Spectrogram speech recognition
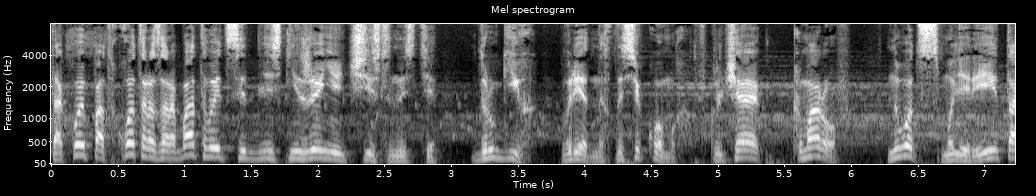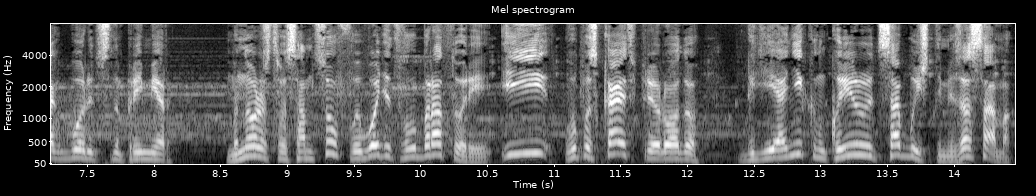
Такой подход разрабатывается и для снижения численности других вредных насекомых, включая комаров. Ну вот с малярией так борются, например – Множество самцов выводят в лаборатории и выпускают в природу, где они конкурируют с обычными за самок,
